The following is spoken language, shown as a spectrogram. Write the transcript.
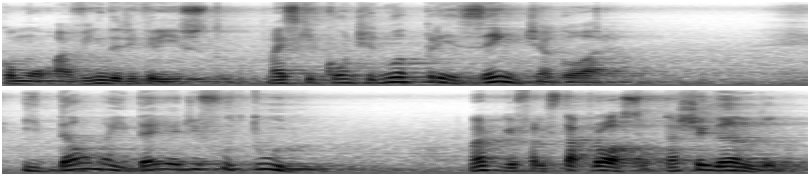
como a vinda de Cristo, mas que continua presente agora e dá uma ideia de futuro. Não é porque fala está próximo, está chegando.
